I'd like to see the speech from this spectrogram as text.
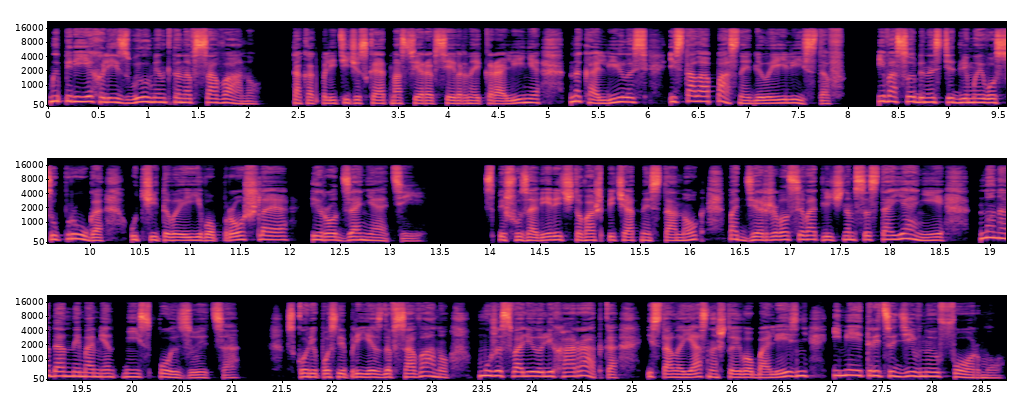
мы переехали из Уилмингтона в Саванну, так как политическая атмосфера в Северной Каролине накалилась и стала опасной для лоялистов, и в особенности для моего супруга, учитывая его прошлое и род занятий. Спешу заверить, что ваш печатный станок поддерживался в отличном состоянии, но на данный момент не используется. Вскоре после приезда в Саванну мужа свалила лихорадка, и стало ясно, что его болезнь имеет рецидивную форму.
